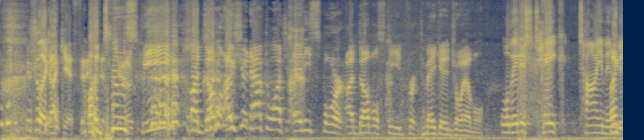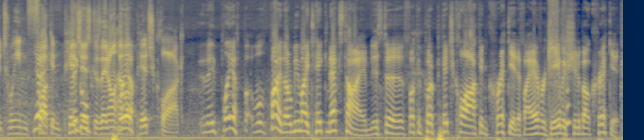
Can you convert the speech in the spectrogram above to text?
He's like, I can't finish on this two joke. speed, on double. I shouldn't have to watch any sport on double speed for to make it enjoyable. Well, they just take time in Like, between yeah, fucking they go pitches because they don't have play a a- pitch clock. They play a well, fine. That'll be my take next time. Is to fucking put a pitch clock in cricket if I ever gave a shit about cricket.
